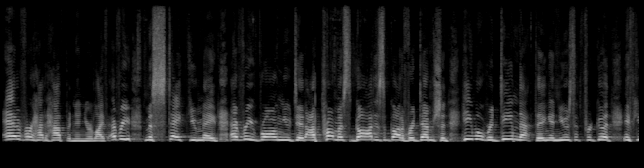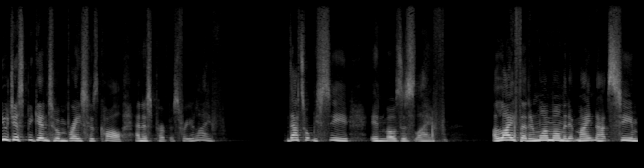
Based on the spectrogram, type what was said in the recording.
ever had happen in your life, every mistake you made, every wrong you did. I promise God is a God of redemption. He will redeem that thing and use it for good if you just begin to embrace His call and His purpose for your life. That's what we see in Moses' life. A life that in one moment it might not seem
